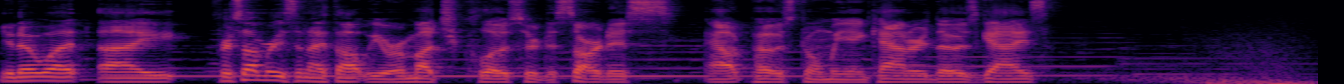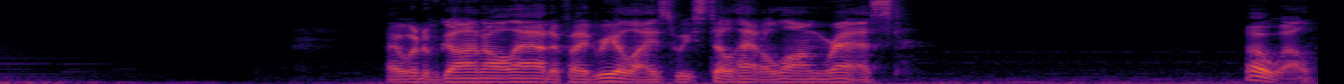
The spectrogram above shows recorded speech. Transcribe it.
Know what? I for some reason I thought we were much closer to Sardis outpost when we encountered those guys. I would have gone all out if I'd realized we still had a long rest. Oh well.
